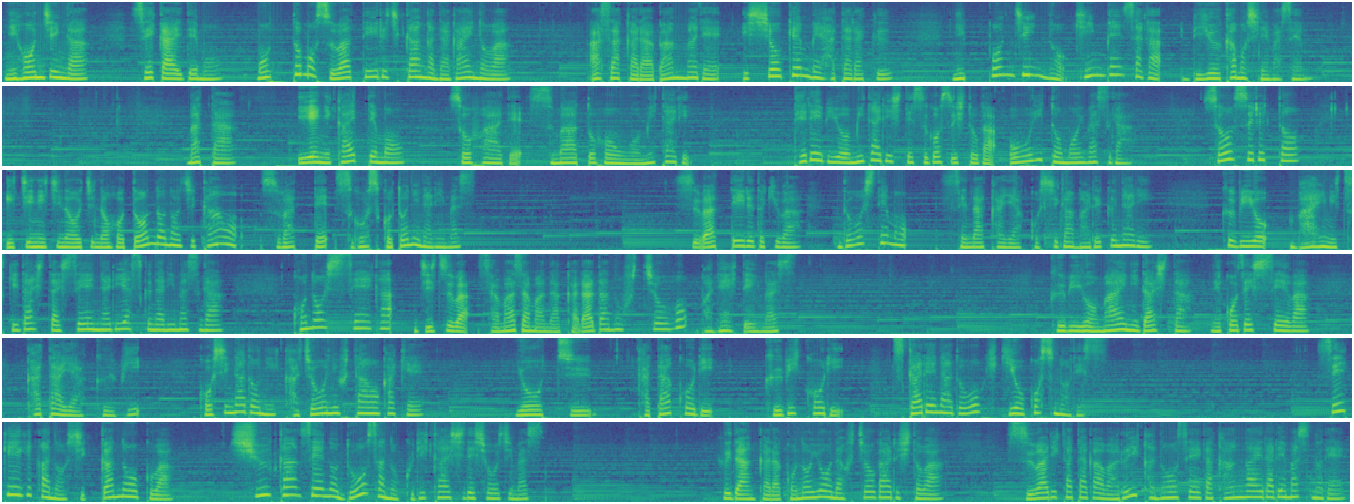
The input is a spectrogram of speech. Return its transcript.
日本人が世界でも最も座っている時間が長いのは朝から晩まで一生懸命働く日本人の勤勉さが理由かもしれません。また家に帰ってもソファーでスマートフォンを見たりテレビを見たりして過ごす人が多いと思いますがそうすると一日のうちのほとんどの時間を座って過ごすことになります。座っている時はどうしても背中や腰が丸くなり首を前に突き出した姿勢になりやすくなりますがこの姿勢が実はさまざまな体の不調を招いています。首を前に出した猫背姿勢は肩や首腰などに過剰に負担をかけ腰痛肩こり首こり疲れなどを引き起こすのです。整形外科の疾患の多くは習慣性の動作の繰り返しで生じます。普段からこのような不調がある人は座り方が悪い可能性が考えられますので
